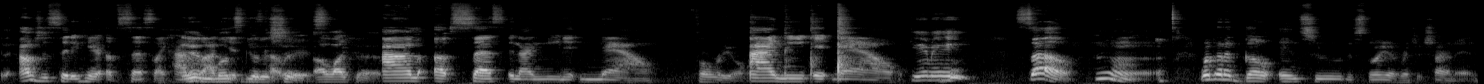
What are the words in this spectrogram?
And I'm just sitting here obsessed. Like, how it do I get good these colors? shit. I like that. I'm obsessed, and I need it now. For real. I need it now. Gimme. So, hmm, we're gonna go into the story of Richard Sherman.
